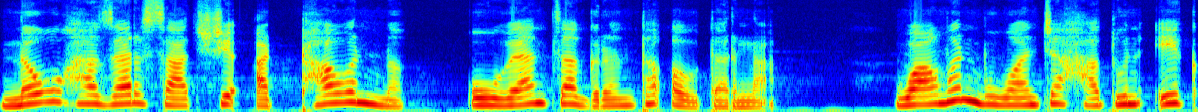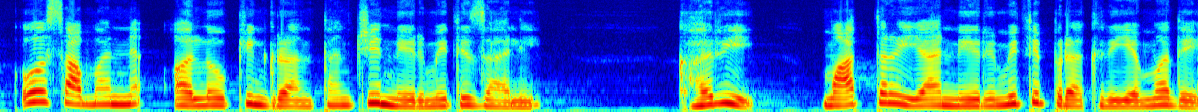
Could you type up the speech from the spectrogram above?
नऊ हजार सातशे अठ्ठावन्न ओव्यांचा ग्रंथ अवतरला. वामन बुवांच्या हातून एक असामान्य अलौकिक ग्रंथांची निर्मिती झाली. खरी मात्र या निर्मिती प्रक्रियेमध्ये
